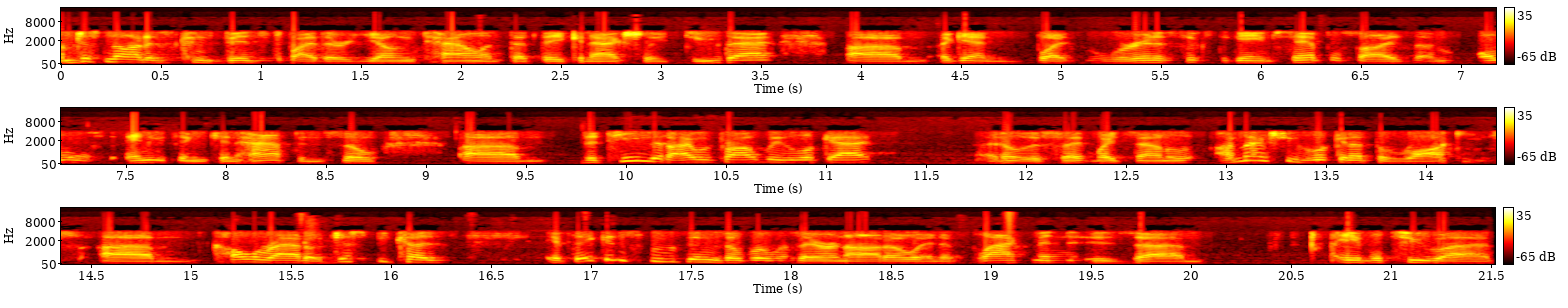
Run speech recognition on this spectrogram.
I'm just not as convinced by their young talent that they can actually do that. Um, again, but we're in a 60 game sample size. Um, almost anything can happen. So um, the team that I would probably look at, I know this might sound, I'm actually looking at the Rockies, um, Colorado, just because if they can smooth things over with Arenado and if Blackmon is um, able to uh,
